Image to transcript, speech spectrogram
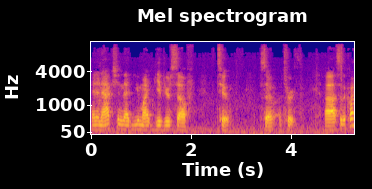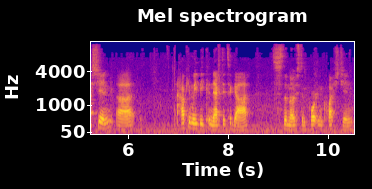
and an action that you might give yourself to. So a truth. Uh, so the question, uh, how can we be connected to God? It's the most important question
